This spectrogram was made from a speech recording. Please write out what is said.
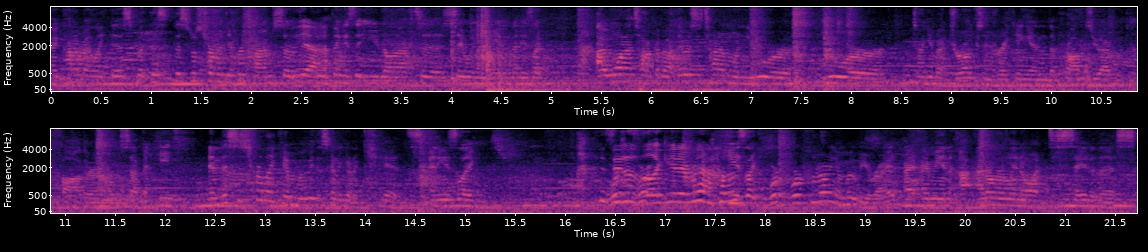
I, kind of meant like this, but this this was from a different time. So Yeah. the thing is that you don't have to say what you mean. And then he's like, I want to talk about. There was a time when you were you were talking about drugs and drinking and the problems you had with your father and all this stuff. And he and this is for like a movie that's gonna go to kids. And he's like, Is he just looking around? he's like, we're, we're promoting a movie, right? I, I mean, I, I don't really know what to say to this.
